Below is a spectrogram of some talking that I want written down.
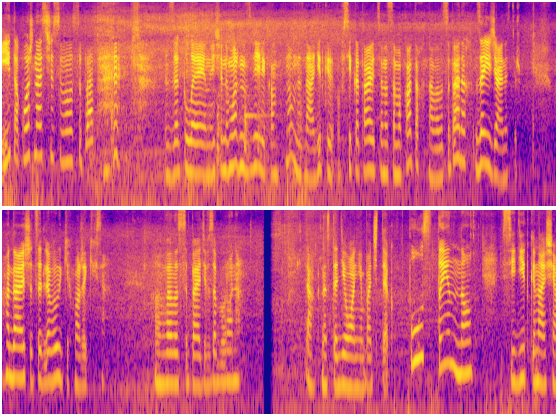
І також у нас щось велосипед заклеєний, що не можна з великом. Ну, не знаю, дітки всі катаються на самокатах, на велосипедах. Заїжджай, Настюш. Гадаю, що це для великих, може, якихось велосипедів заборона. Так, на стадіоні, бачите, як пустинно. Всі дітки наші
